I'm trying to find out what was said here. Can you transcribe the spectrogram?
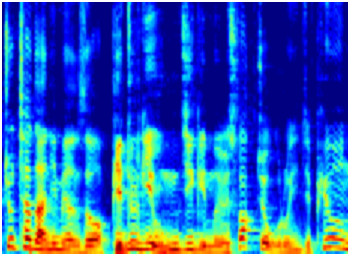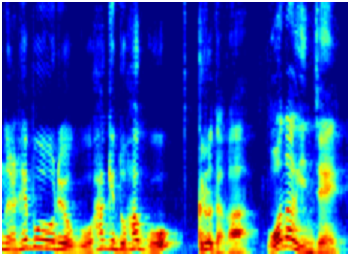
쫓아다니면서 비둘기 움직임을 수학적으로 이제 표현을 해보려고 하기도 하고 그러다가 워낙 이제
